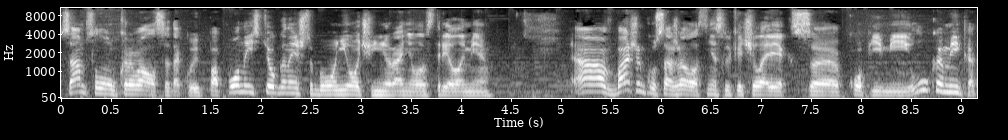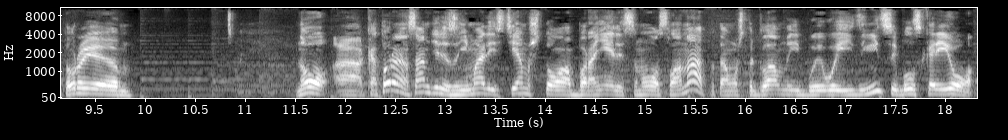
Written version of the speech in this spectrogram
Сам слон укрывался такой попоной стеганой, чтобы его не очень ранило стрелами. А в башенку сажалось несколько человек с копьями и луками, которые но а, которые на самом деле занимались тем, что обороняли самого слона, потому что главной боевой единицей был скорее он.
